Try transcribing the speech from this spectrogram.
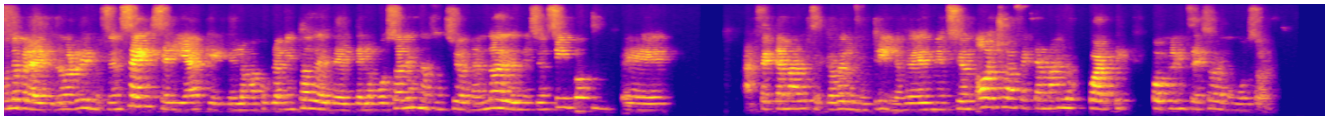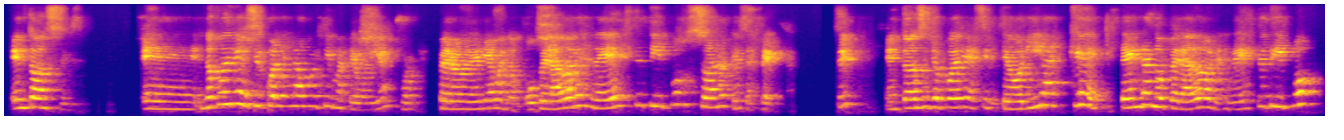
Un operador de dimensión 6 sería que, que los acoplamientos de, de- de los bosones no funcionan, no de dimensión 5 eh, afecta más el sector de los neutrinos, de dimensión 8 afecta más los quartic couplings esos de los bosones. Entonces, eh, no podría decir cuál es la última teoría, porque- pero diría, bueno, operadores de este tipo son los que se afectan, ¿sí? Entonces yo podría decir, teorías que tengan operadores de este tipo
